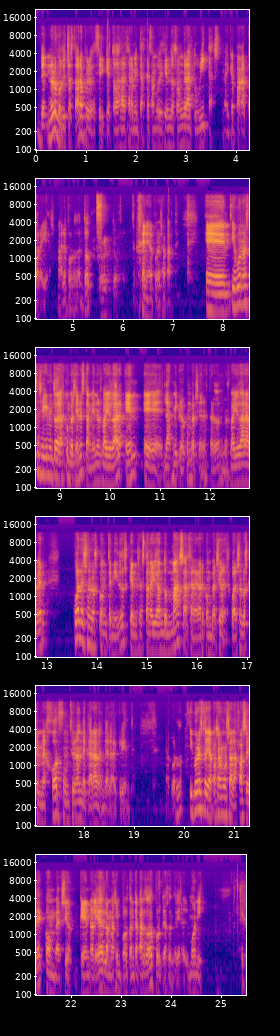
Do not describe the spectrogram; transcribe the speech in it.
no lo hemos dicho hasta ahora, pero decir que todas las herramientas que estamos diciendo son gratuitas, no hay que pagar por ellas, ¿vale? Por lo tanto, genial por esa parte. Eh, y bueno, este seguimiento de las conversiones también nos va a ayudar en eh, las microconversiones, perdón, nos va a ayudar a ver cuáles son los contenidos que nos están ayudando más a generar conversiones, cuáles son los que mejor funcionan de cara a venderle al cliente. ¿De acuerdo? Y con esto ya pasamos a la fase de conversión, que en realidad es la más importante para todos porque es donde viene el money. Es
